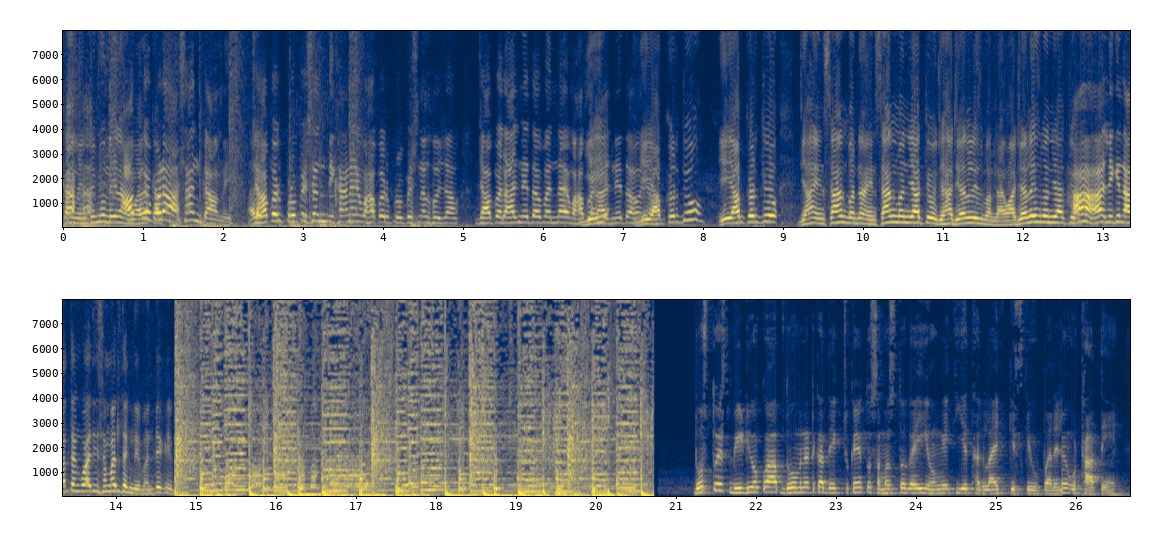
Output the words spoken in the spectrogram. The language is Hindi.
काम इंटरव्यू लेना हमारा आपका काम। बड़ा आसान काम है। जहाँ पर प्रोफेशन दिखाना है वहाँ पर प्रोफेशनल हो जाओ। जहाँ पर राजनेता बनना है वहाँ पर राजनेता हो ये आप करते हो? ये आप करते हो? जहाँ इंसान बनना है इंसान बन जाते हो जहाँ जर्नलिस्ट बनना है वहाँ जर्नलिस्ट बन जाते हो? हाँ हाँ लेकिन आतंकवादी समझ तक नहीं बनते कहीं दोस्तों, इस वीडियो को आप दो मिनट का देख चुके हैं तो समझ तो गए होंगे कि ये थग लाइफ किसके ऊपर उठाते हैं।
